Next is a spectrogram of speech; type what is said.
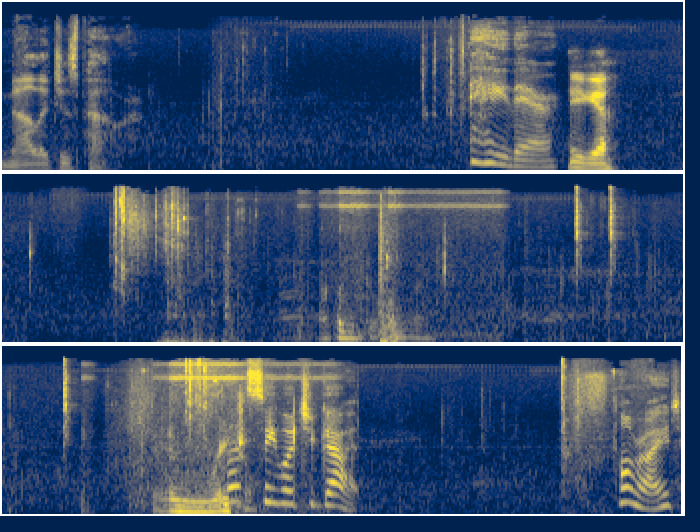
knowledge is power. Hey there. Here you go. Out of the doorway. And Rachel. Let's see what you got. All right.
